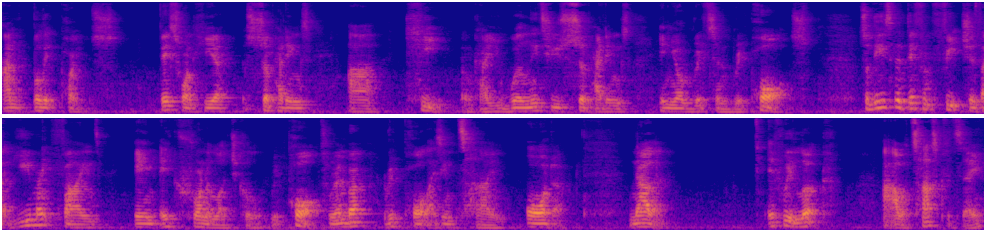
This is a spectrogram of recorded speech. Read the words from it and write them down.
and bullet points. This one here, the subheadings are key, okay? You will need to use subheadings in your written reports. So these are the different features that you might find in a chronological report. Remember, a report that is in time order. Now then, if we look at our task for today,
